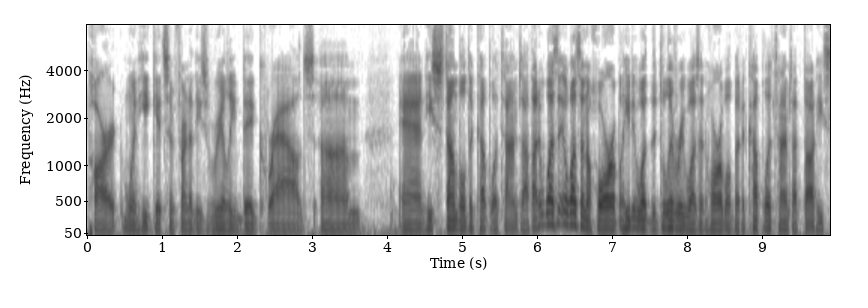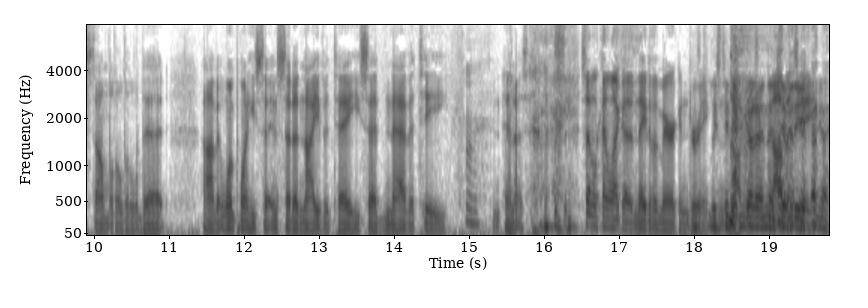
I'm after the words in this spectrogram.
part when he gets in front of these really big crowds. Um, and he stumbled a couple of times. I thought it was it wasn't a horrible. He did, what the delivery wasn't horrible, but a couple of times I thought he stumbled a little bit. Um, at one point, he said instead of naivete, he said navity, and I, sounded kind of like a Native American drink. At least he didn't go to nativity. Navity. Yeah.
